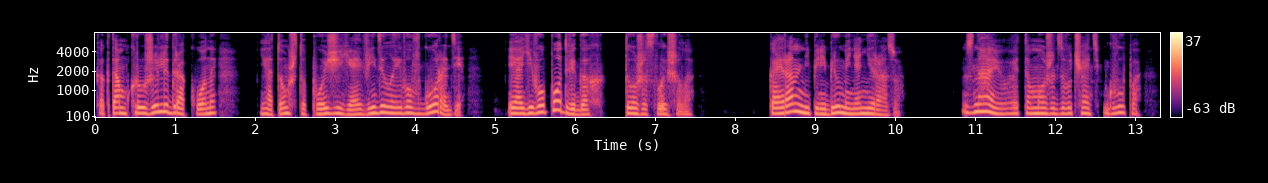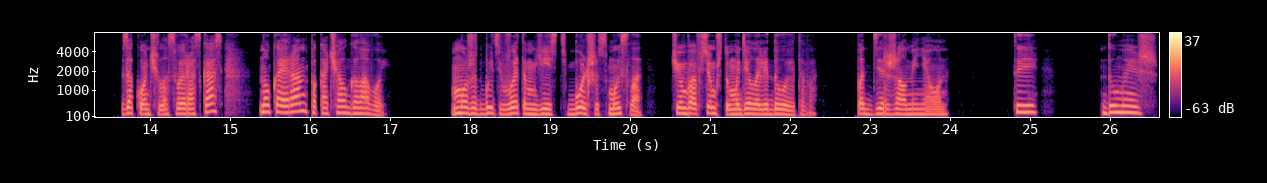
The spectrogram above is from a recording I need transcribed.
как там кружили драконы, и о том, что позже я видела его в городе, и о его подвигах тоже слышала. Кайран не перебил меня ни разу. Знаю, это может звучать глупо. Закончила свой рассказ, но Кайран покачал головой. Может быть, в этом есть больше смысла, чем во всем, что мы делали до этого. Поддержал меня он. Ты думаешь,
